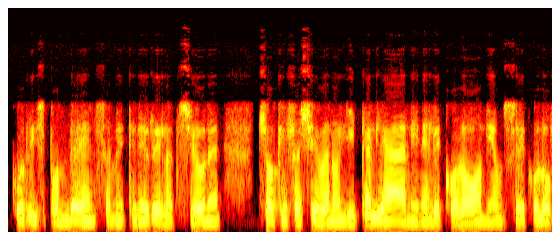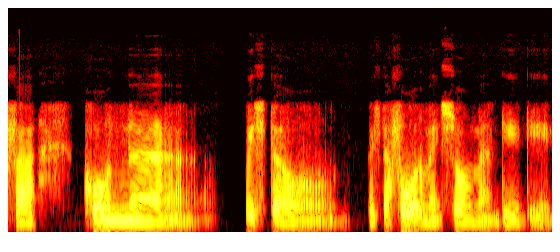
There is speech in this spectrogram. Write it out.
corrispondenza, mettere in relazione ciò che facevano gli italiani nelle colonie un secolo fa con eh, questa questa forma insomma, di, di,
